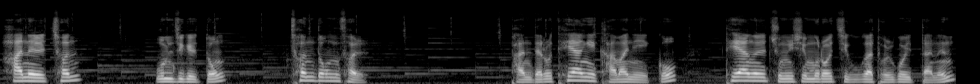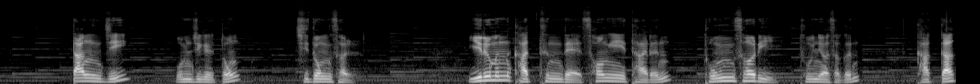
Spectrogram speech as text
하늘천, 움직일 동, 천동설. 반대로 태양이 가만히 있고 태양을 중심으로 지구가 돌고 있다는 땅지, 움직일 동, 지동설. 이름은 같은데 성이 다른 동설이 두 녀석은 각각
